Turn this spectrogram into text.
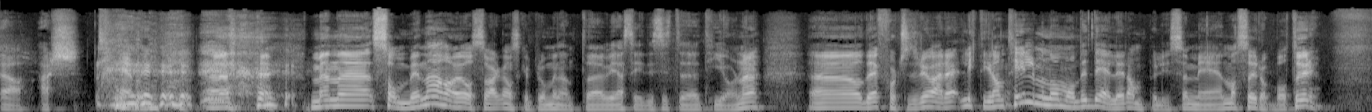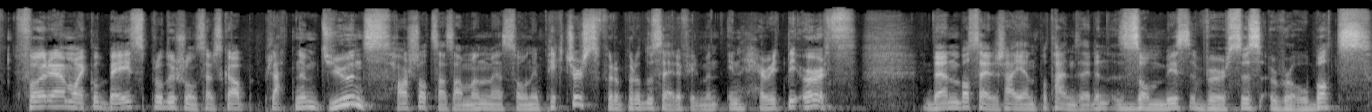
Ja, æsj. Enig. Eh, Men uh, zombiene har jo også vært ganske prominente vil jeg si, de siste ti årene. Eh, og det fortsetter de å være litt grann til, men nå må de dele rampelyset med en masse roboter. For uh, Michael Bays produksjonsselskap Platinum Dunes har slått seg sammen med Sony Pictures for å produsere filmen Inherit the Earth. Den baserer seg igjen på tegneserien Zombies versus Robots.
